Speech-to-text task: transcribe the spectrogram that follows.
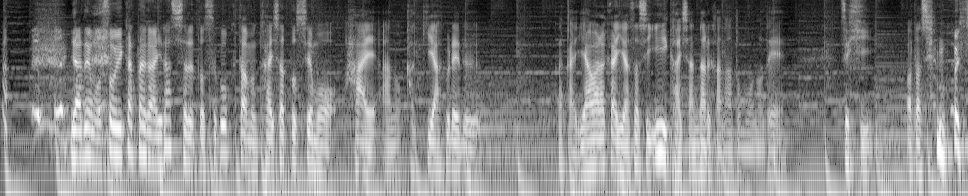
いやでもそういう方がいらっしゃるとすごく多分会社としてもはいあの活気あふれるなんか柔らかい優しいいい会社になるかなと思うのでぜひ私も一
